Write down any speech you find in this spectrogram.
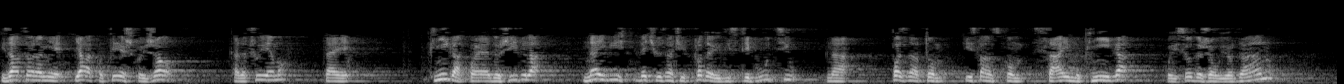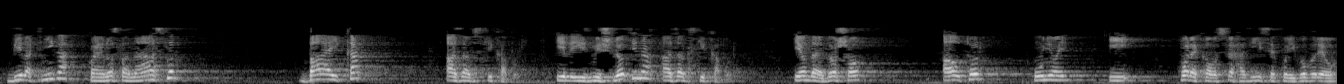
I zato nam je jako teško i žao kada čujemo da je knjiga koja je doživjela najveću znači prodaju distribuciju na poznatom islamskom sajmu knjiga koji se održao u Jordanu bila knjiga koja je nosila naslov Bajka Azavski kabur ili izmišljotina Azavski kabur. I onda je došao autor u njoj i porekao sve hadise koji govore o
